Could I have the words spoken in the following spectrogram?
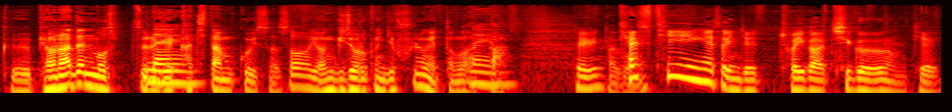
그 변화된 모습들을 네. 이제 같이 담고 있어서 연기적으로 굉장히 훌륭했던 것 네. 같다. 네, 하고. 캐스팅에서 이제 저희가 지금 이렇게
